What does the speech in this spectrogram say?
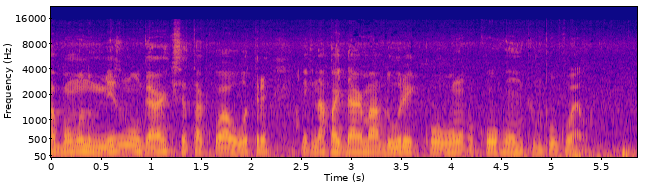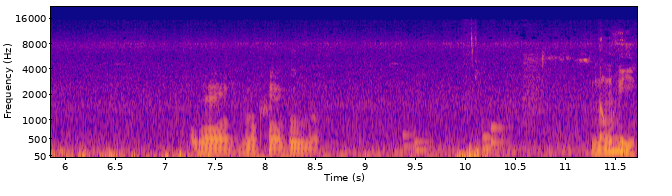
a bomba no mesmo lugar que você tacou a outra, meio que na parte da armadura e corrom- corrompe um pouco ela. Aí, não foi bugou. Não ri.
